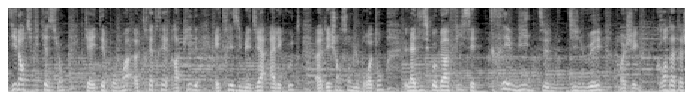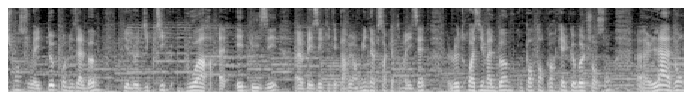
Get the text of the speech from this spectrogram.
d'identification qui a été pour moi euh, très très rapide et très immédiat à l'écoute euh, des chansons du breton. La discographie s'est très vite diluée. Moi j'ai grand attachement sur les deux premiers albums, qui est le diptyque Boire euh, et Baiser, Baiser qui était paru en 1997. Le troisième album comporte encore quelques bonnes chansons. Là donc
